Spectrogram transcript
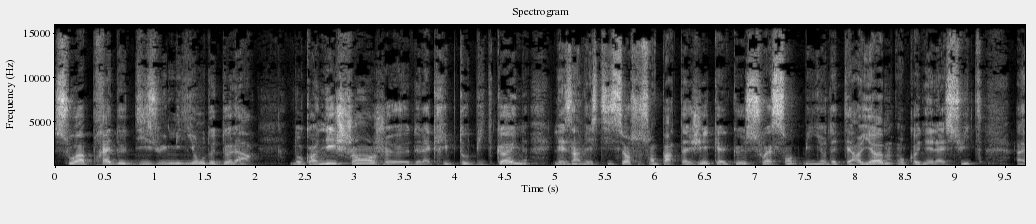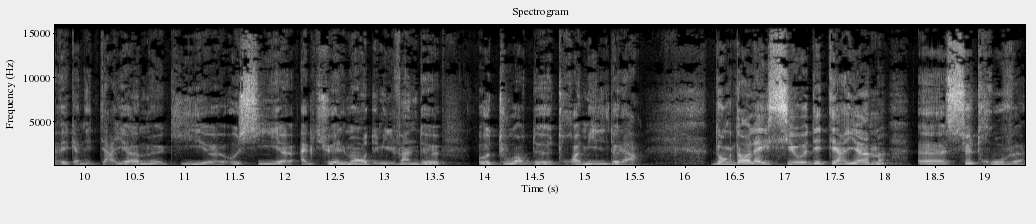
soit près de 18 millions de dollars. Donc en échange euh, de la crypto Bitcoin, les investisseurs se sont partagés quelques 60 millions d'Ethereum. On connaît la suite avec un Ethereum qui aussi actuellement en 2022 autour de 3000 dollars. Donc dans l'ICO d'Ethereum euh, se trouve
